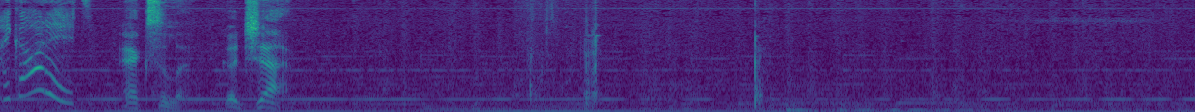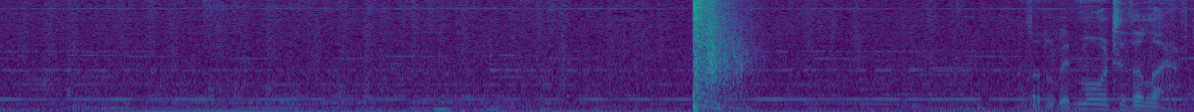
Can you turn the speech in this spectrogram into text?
I got it. Excellent. Good shot. A little bit more to the left.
